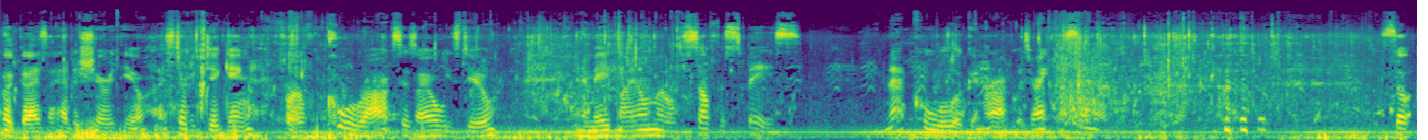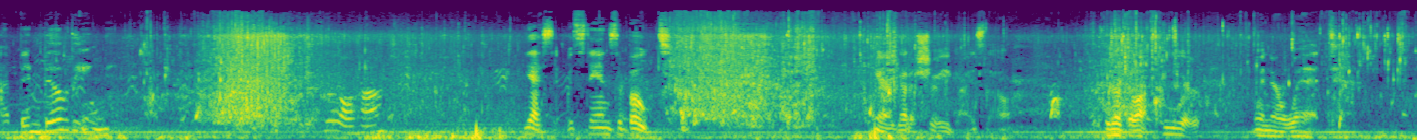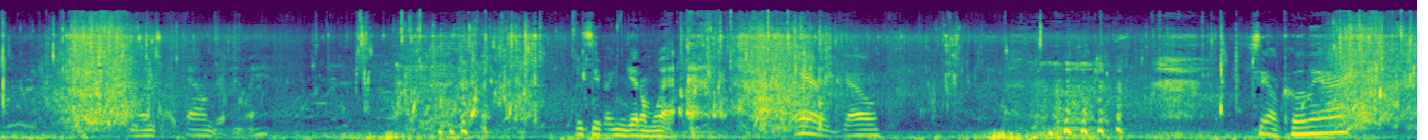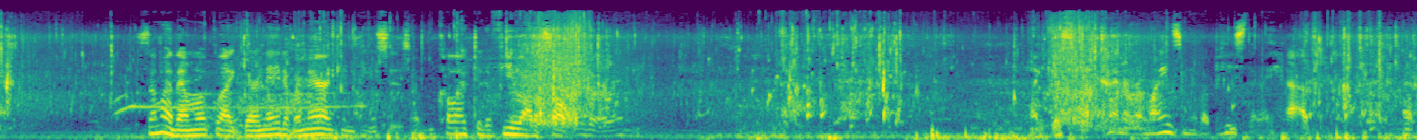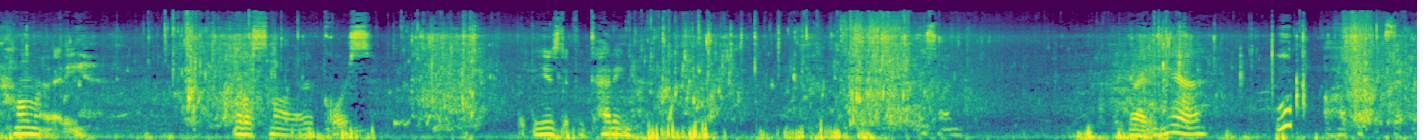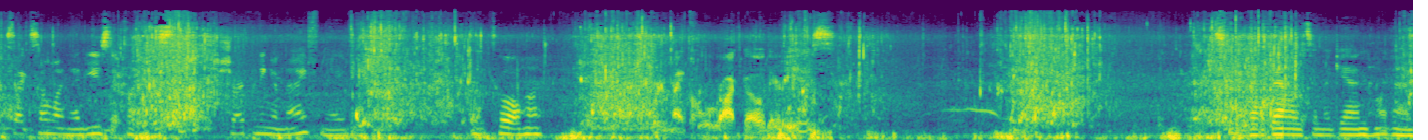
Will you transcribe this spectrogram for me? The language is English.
Look, guys, I had to share with you. I started digging for cool rocks, as I always do, and I made my own little self a space. And that cool looking rock was right in the center. so I've been building. Cool, huh? Yes, it withstands the boat. Here, I gotta show you guys though. They look a lot cooler when they're wet ones I found anyway. Let's see if I can get them wet. There we go. see how cool they are? Some of them look like they're Native American pieces. I've collected a few out of Salt River already. Like this one kind of reminds me of a piece that I have at home already. A little smaller, of course. But they used it for cutting. This one. Right here. Whoop! I'll have to fix it. Looks like someone had used it for sharpening a knife, maybe. Pretty cool, huh? Where'd my cool rock go? There he is. See, I gotta balance him again. Hold on.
